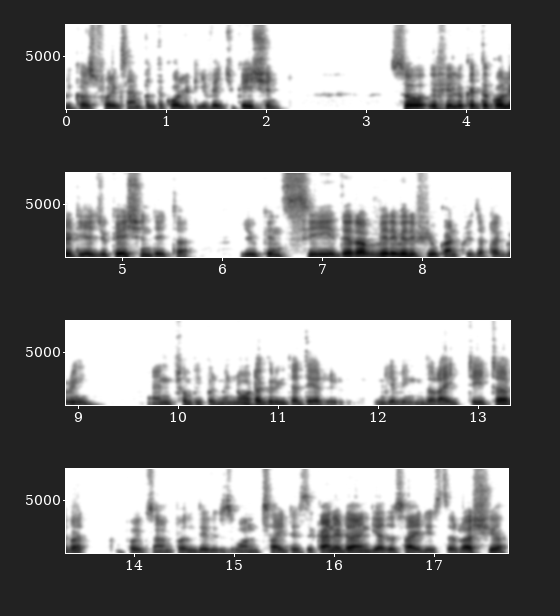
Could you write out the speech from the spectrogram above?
because for example the quality of education so if you look at the quality education data you can see there are very very few countries that are green and some people may not agree that they're giving the right data but for example there is one side is the canada and the other side is the russia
